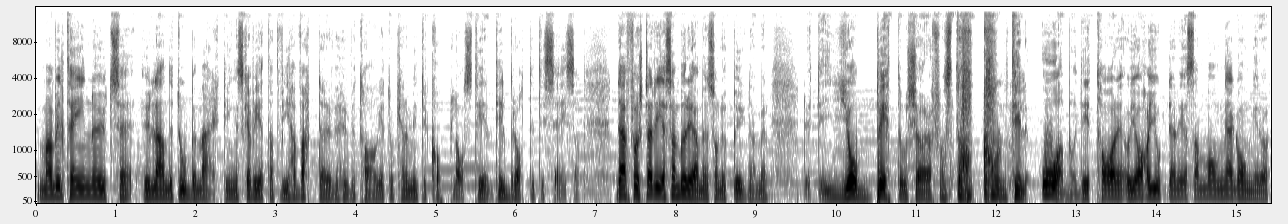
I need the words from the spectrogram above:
man vill ta in och ut sig ur landet obemärkt. Ingen ska veta att vi har varit där överhuvudtaget. Då kan de inte koppla oss till, till brottet i sig. Så där första resan började jag med en sån uppbyggnad. Men det är jobbigt att köra från Stockholm till Åbo. Det tar, och jag har gjort den resan många gånger. Och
